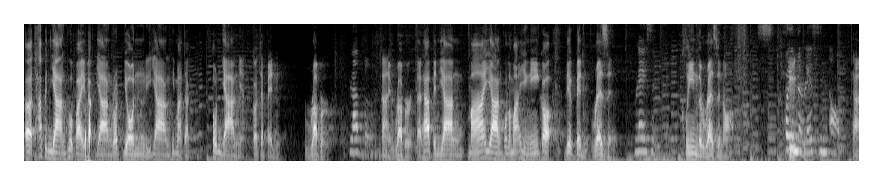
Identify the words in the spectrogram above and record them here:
เอ่อถ้าเป็นยางทั่วไปแบบยางรถยนต์ หรือยางที่มาจากต้นยางเนี่ยก็จะเป็น rubber rubber ใช่ rubber แต่ถ้าเป็นยางไม้ยางผลไม้อย่างนี้ก็เรียกเป็น resin resin clean the resin off clean the resin off ใช่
